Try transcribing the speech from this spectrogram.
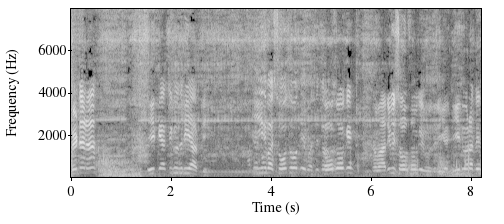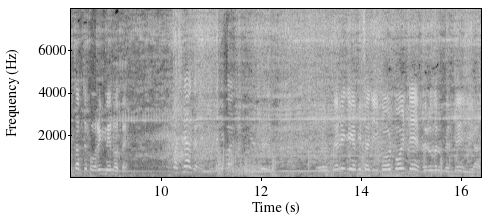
फिट है ना? ईद कैसी गुजरी है आपकी? ईद बस सो सो के बस सो सो के? हमारी भी सौ सौ की गुजरी है। ईद वाला दिन सबसे बोरिंग दिन होता है। बस क्या करें? तो चलिए जी अभी सजी कोर्ट पहुँचते हैं फिर उधर मिलते हैं जी यार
